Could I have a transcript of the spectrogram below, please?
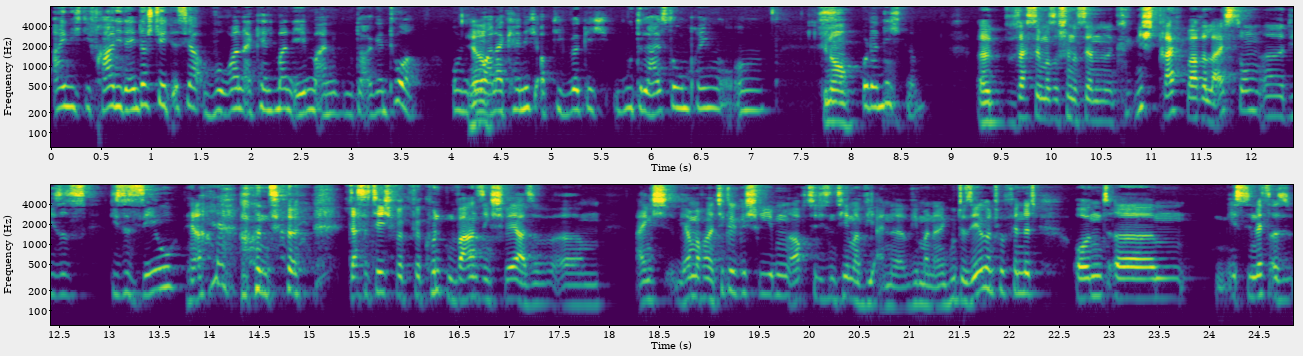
eigentlich die Frage, die dahinter steht, ist ja, woran erkennt man eben eine gute Agentur? Und ja. woran erkenne ich, ob die wirklich gute Leistungen bringen, um, genau. oder nicht, ne? Äh, du sagst ja immer so schön, das ist ja eine nicht greifbare Leistung, äh, dieses, dieses SEO, ja. Und äh, das ist natürlich für, für Kunden wahnsinnig schwer. Also ähm, eigentlich, wir haben auch einen Artikel geschrieben, auch zu diesem Thema, wie eine, wie man eine gute SEO-Agentur findet. Und ähm, ist im letzten, also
